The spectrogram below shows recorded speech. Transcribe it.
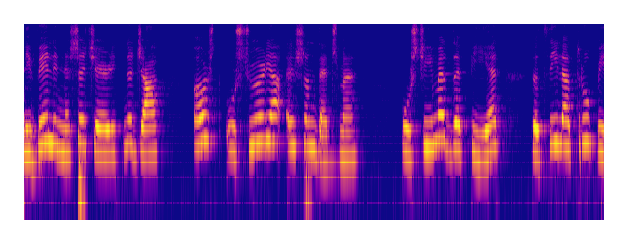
nivelin e sheqerit në gjak është ushqyerja e shëndetshme. Ushqimet dhe pijet të cilat trupi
